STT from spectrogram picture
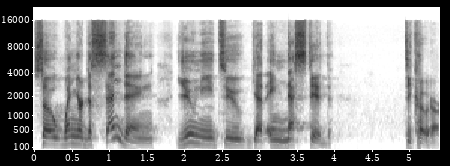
So when you're descending, you need to get a nested decoder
